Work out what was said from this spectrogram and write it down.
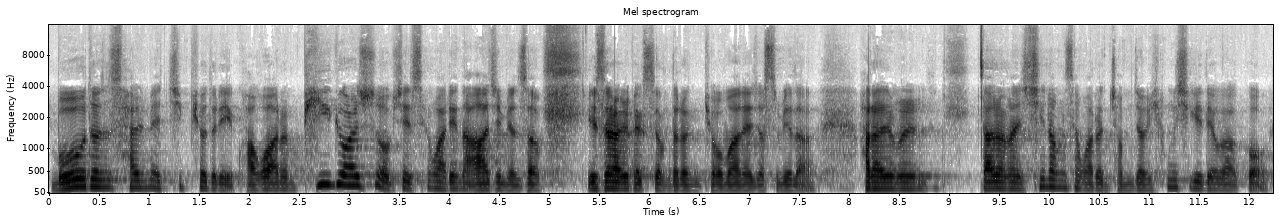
모든 삶의 지표들이 과거와는 비교할 수 없이 생활이 나아지면서 이스라엘 백성들은 교만해졌습니다. 하나님을 따라가는 신앙생활은 점점 형식이 되어갔고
